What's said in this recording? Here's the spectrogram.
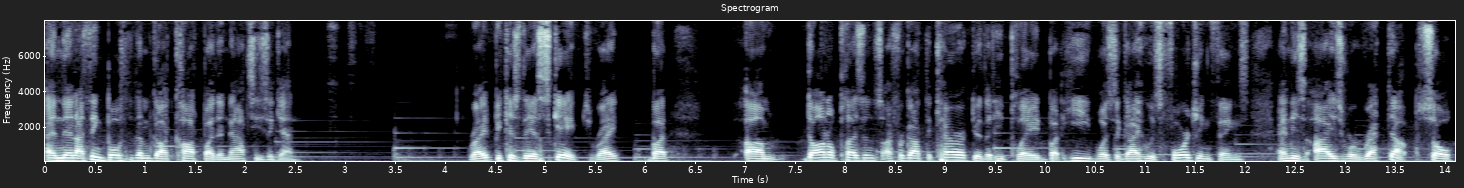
And then I think both of them got caught by the Nazis again right? Because they escaped, right? But um, Donald Pleasence, I forgot the character that he played, but he was the guy who was forging things, and his eyes were wrecked up. So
